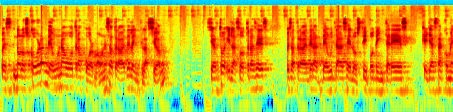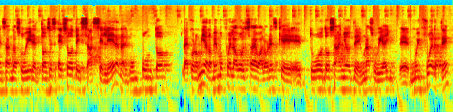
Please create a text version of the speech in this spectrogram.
pues nos los cobran de una u otra forma. Una es a través de la inflación, ¿cierto? Y las otras es pues a través de las deudas, eh, los tipos de interés que ya están comenzando a subir. Entonces eso desacelera en algún punto la economía. Lo mismo fue la bolsa de valores que eh, tuvo dos años de una subida eh, muy fuerte.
